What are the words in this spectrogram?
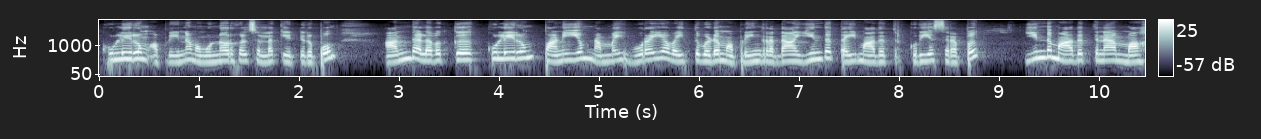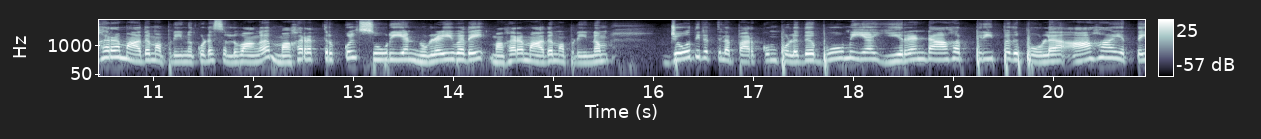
குளிரும் அப்படின்னு நம்ம முன்னோர்கள் சொல்ல கேட்டிருப்போம். அந்த அளவுக்கு குளிரும் பனியும் நம்மை உறைய வைத்துவிடும் அப்படிங்கிறது தான் இந்த தை மாதத்திற்குரிய சிறப்பு. இந்த மாதத்தின மகர மாதம் அப்படின்னு கூட சொல்லுவாங்க. மகரத்திற்குள் சூரியன் நுழைவதே மகர மாதம் அப்படின்னும் ஜோதிடத்தில் பார்க்கும் பொழுது பூமியை இரண்டாக பிரிப்பது போல ஆகாயத்தை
